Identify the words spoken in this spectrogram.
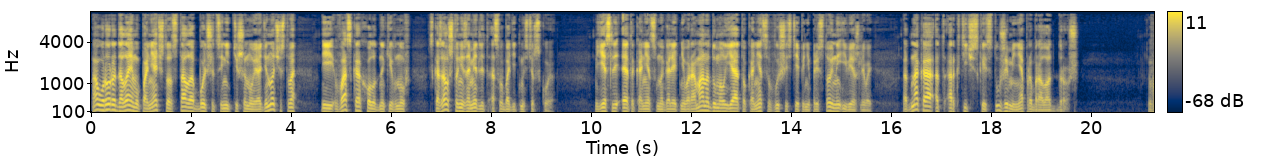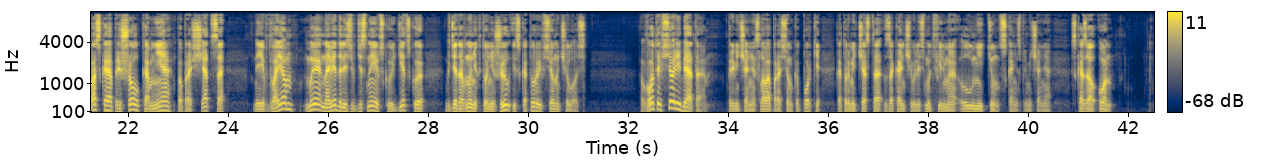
Аурора дала ему понять, что стала больше ценить тишину и одиночество, и Васка, холодно кивнув, сказал, что не замедлит освободить мастерскую. Если это конец многолетнего романа, думал я, то конец в высшей степени пристойный и вежливый. Однако от арктической стужи меня пробрала дрожь. Васка пришел ко мне попрощаться, и вдвоем мы наведались в Диснеевскую детскую, где давно никто не жил и с которой все началось. «Вот и все, ребята!» Примечание слова поросенка Порки, которыми часто заканчивались мультфильмы «Луни Тюнс», конец примечания, сказал он.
